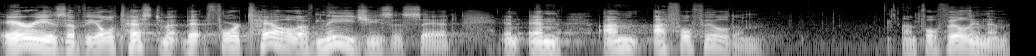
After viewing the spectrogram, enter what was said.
areas of the Old Testament that foretell of me, Jesus said, and, and I'm, I fulfilled them. I'm fulfilling them.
